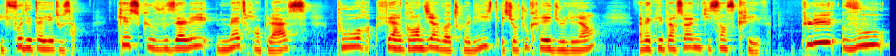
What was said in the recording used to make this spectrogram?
il faut détailler tout ça. Qu'est-ce que vous allez mettre en place pour faire grandir votre liste et surtout créer du lien avec les personnes qui s'inscrivent? Plus vous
